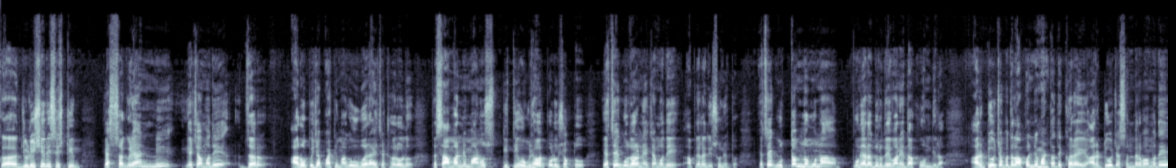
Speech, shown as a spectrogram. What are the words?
क ज्युडिशियरी सिस्टीम या सगळ्यांनी याच्यामध्ये जर आरोपीच्या पाठीमागे उभं राहायचं ठरवलं तर सामान्य माणूस किती उघड्यावर पडू शकतो? याचं एक उदाहरण याच्यामध्ये आपल्याला दिसून येतं. याचा एक उत्तम नमुना पुण्याला दुर्दैवाने दाखवून दिला. आर टी ओच्याबद्दल आपण जे म्हणता ते खरं आहे. आर टी ओच्या संदर्भामध्ये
